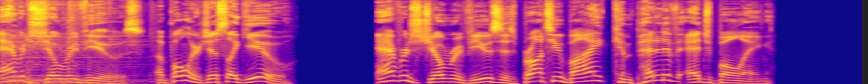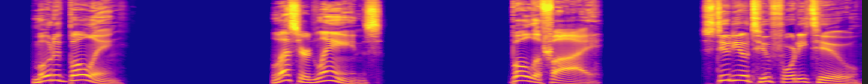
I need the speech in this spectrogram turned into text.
Average Joe Reviews, a bowler just like you. Average Joe Reviews is brought to you by Competitive Edge Bowling, Motiv Bowling, Lesser Lanes, Bowlify, Studio 242.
